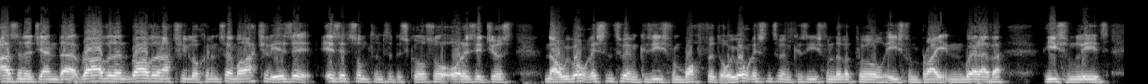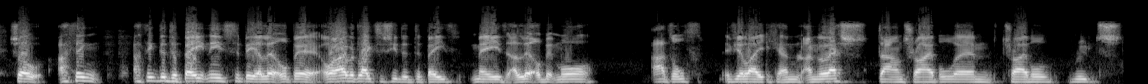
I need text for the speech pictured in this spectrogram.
as an agenda, rather than rather than actually looking and saying, well, actually, is it is it something to discuss, or, or is it just no, we won't listen to him because he's from Watford, or we won't listen to him because he's from Liverpool, he's from Brighton, wherever, he's from Leeds. So I think I think the debate needs to be a little bit, or I would like to see the debate made a little bit more adult if you like, and, and less down tribal um, tribal roots.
